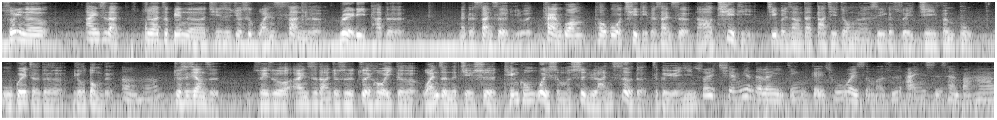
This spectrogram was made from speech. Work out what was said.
所以呢，爱因斯坦就在这边呢，其实就是完善了瑞利他的那个散射理论。太阳光透过气体的散射，然后气体基本上在大气中呢是一个随机分布、无规则的流动的，嗯哼，就是这样子。所以说，爱因斯坦就是最后一个完整的解释天空为什么是蓝色的这个原因。所以前面的人已经给出为什么，只是爱因斯坦把它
